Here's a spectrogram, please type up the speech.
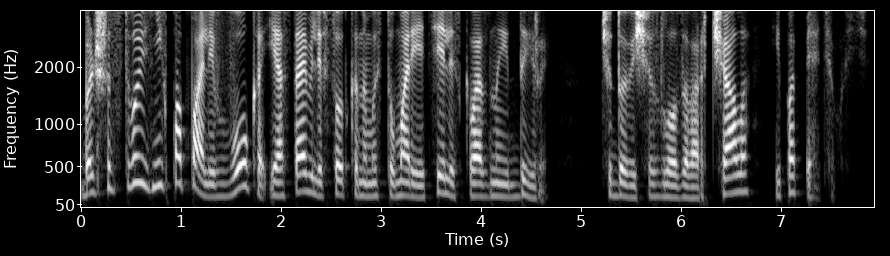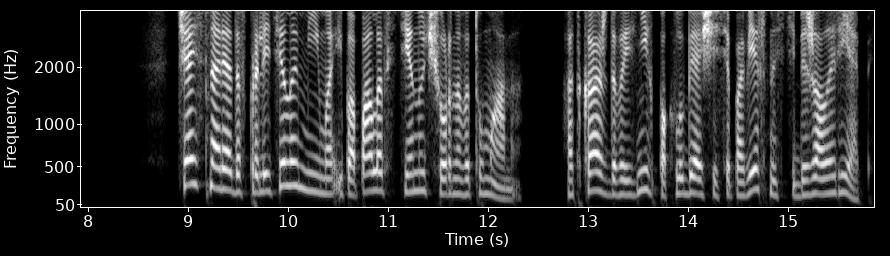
Большинство из них попали в волка и оставили в сотканном из тумария теле сквозные дыры. Чудовище зло заворчало и попятилось. Часть снарядов пролетела мимо и попала в стену черного тумана. От каждого из них по клубящейся поверхности бежала рябь.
